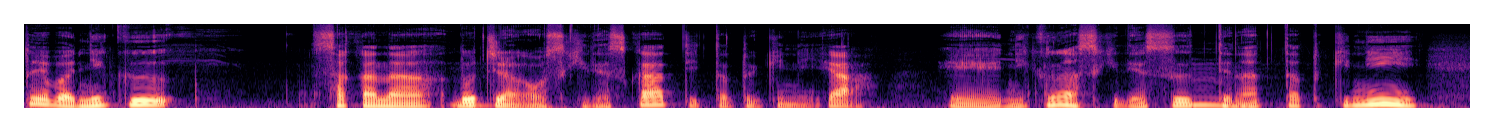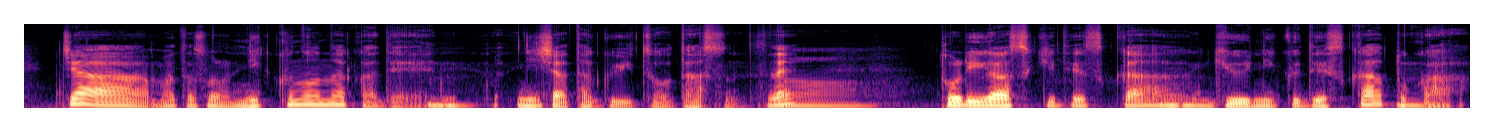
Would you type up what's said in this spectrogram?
例えば肉魚どちらがお好きですかって言った時にいや、えー、肉が好きですってなった時に、うん、じゃあまたその肉の中で二者択一を出すんですね。鶏が好きですか、牛肉ですか？とか、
